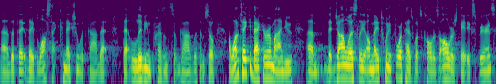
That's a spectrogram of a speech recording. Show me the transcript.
uh, that they, they've lost that connection with God, that, that living presence of God with them. So I want to take you back and remind you um, that John Wesley on May 24th has what's called his Aldersgate experience.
